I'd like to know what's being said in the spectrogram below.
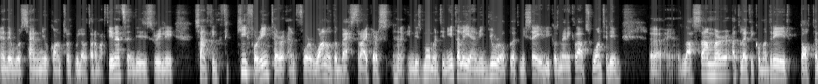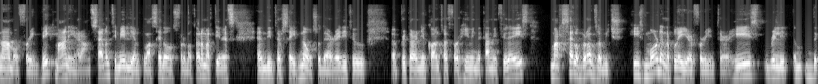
and they will sign a new contract with Lautaro Martinez, and this is really something key for Inter and for one of the best strikers uh, in this moment in Italy and in Europe. Let me say, because many clubs wanted him uh, last summer, Atletico Madrid, Tottenham offering big money, around 70 million plus add-ons for Lautaro Martinez, and Inter said no. So they're ready to uh, prepare a new contract for him in the coming few days. Marcelo Brozovic, he's more than a player for Inter. He's really the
